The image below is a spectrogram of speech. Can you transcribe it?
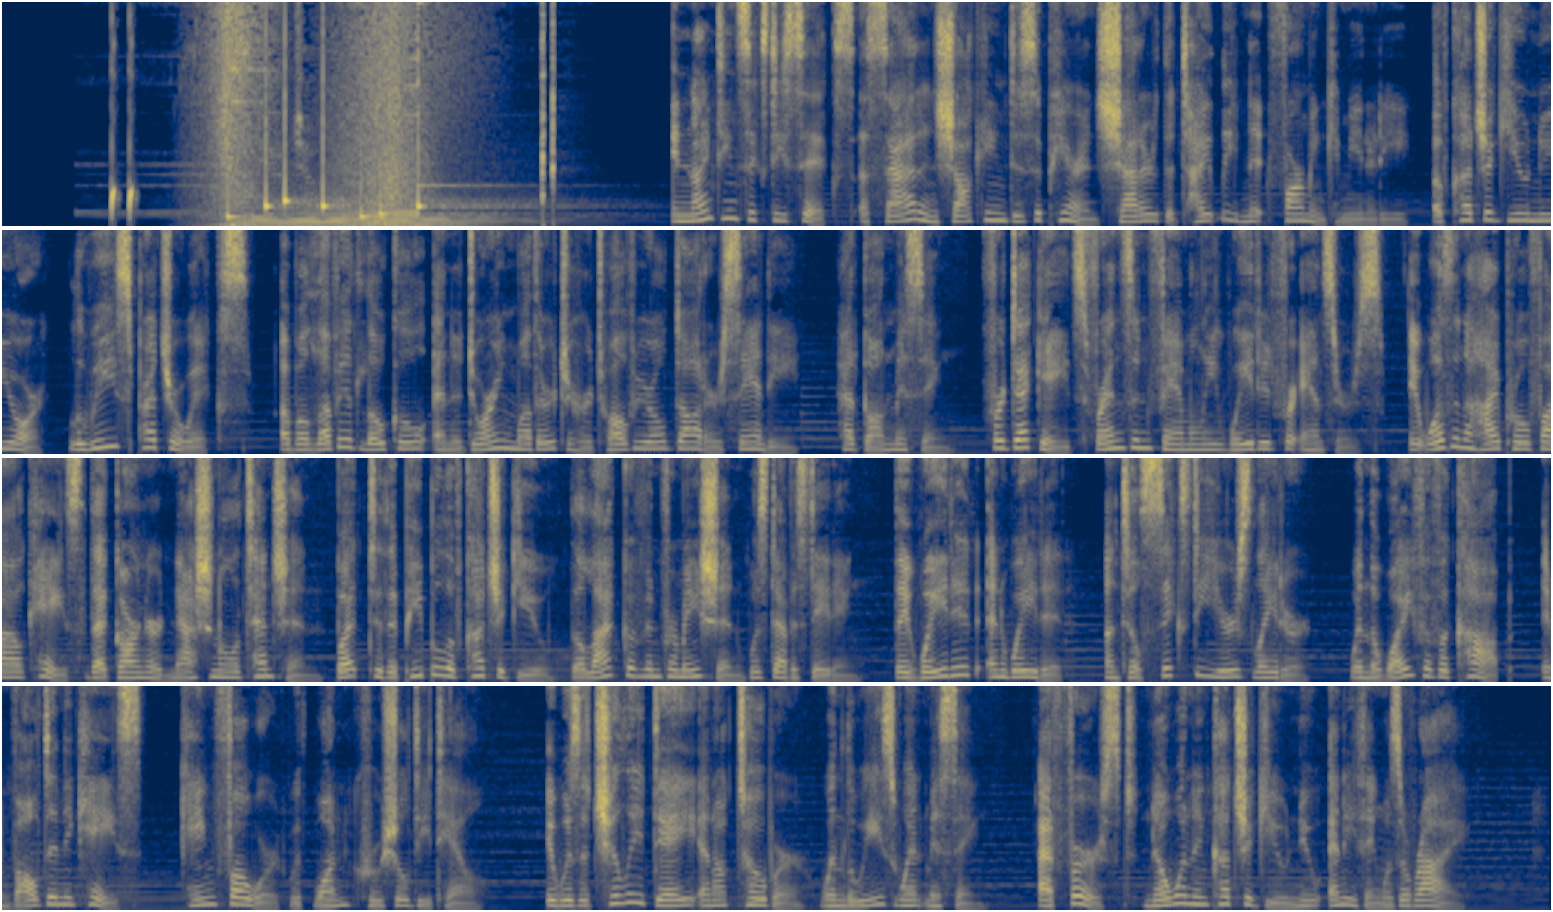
In 1966, a sad and shocking disappearance shattered the tightly knit farming community of Cutchogue, New York. Louise Pietrewicz, a beloved local and adoring mother to her 12 year old daughter, Sandy, had gone missing. For decades, friends and family waited for answers. It wasn't a high profile case that garnered national attention, but to the people of Cutchogue, the lack of information was devastating. They waited and waited until 60 years later, when the wife of a cop involved in the case came forward with one crucial detail. It was a chilly day in October when Louise went missing. At first, no one in Cutchogue knew anything was awry.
